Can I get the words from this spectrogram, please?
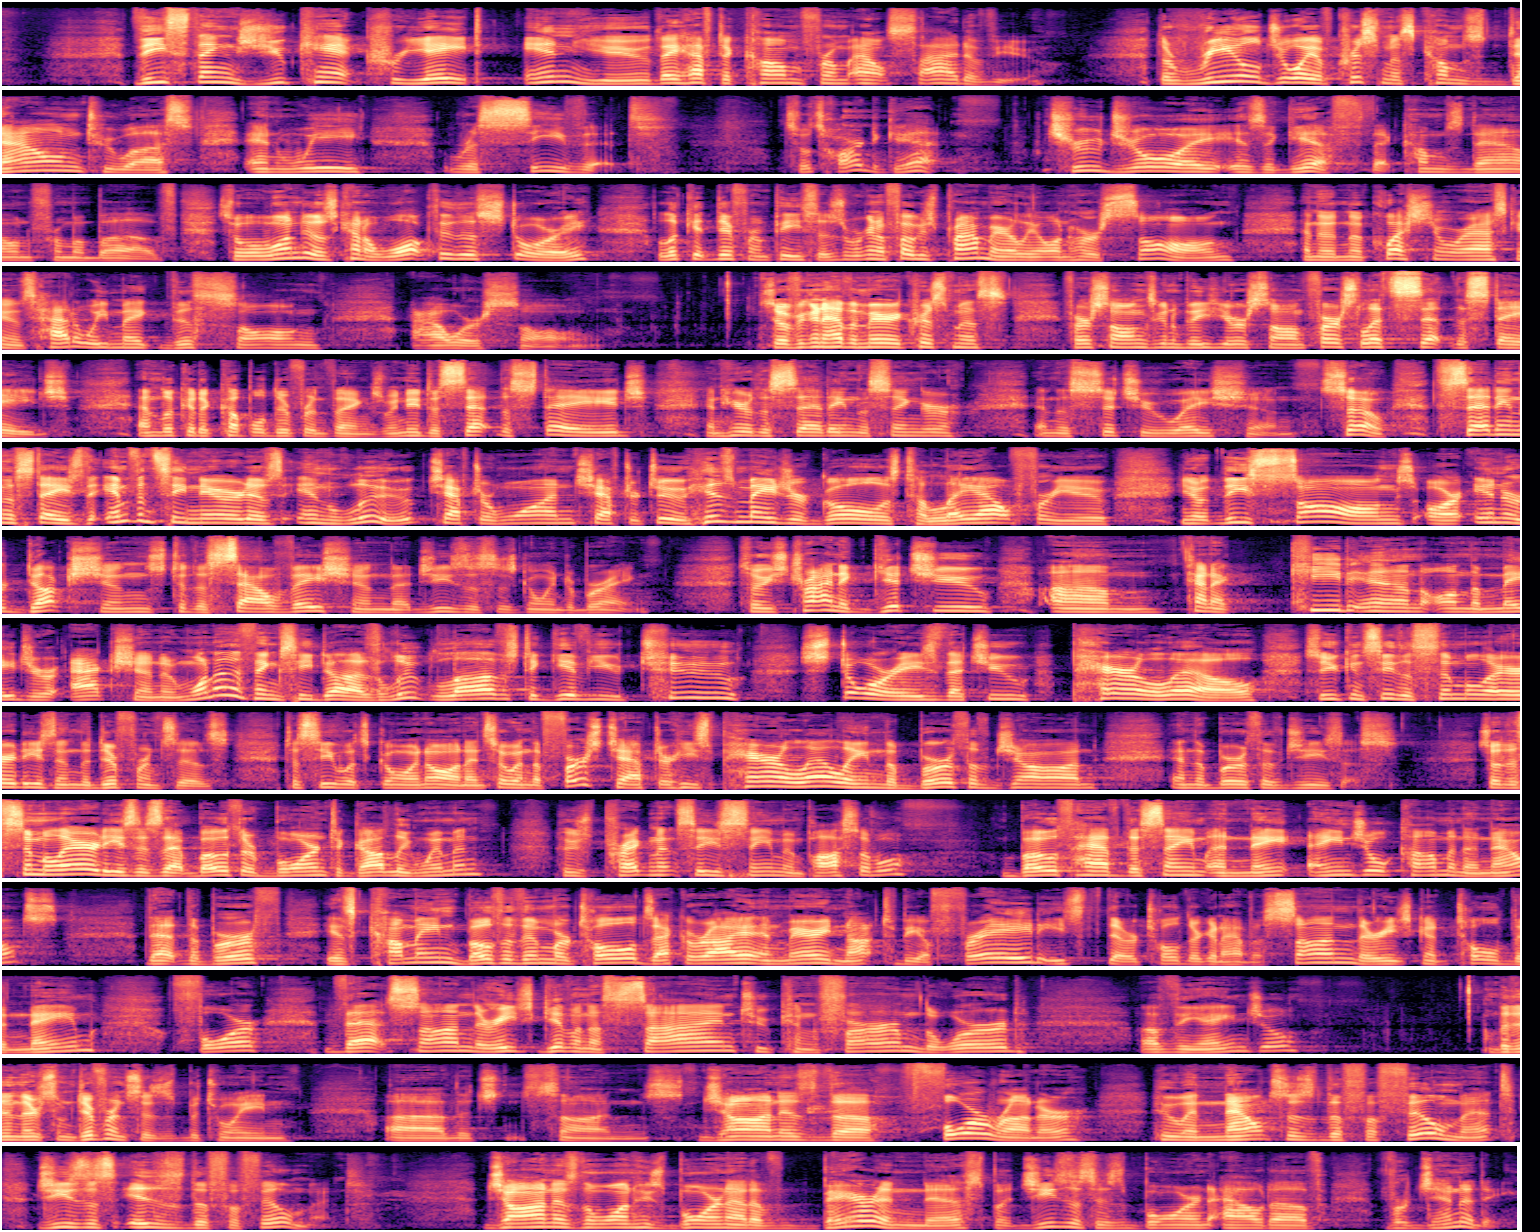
These things you can't create in you, they have to come from outside of you. The real joy of Christmas comes down to us and we receive it. So it's hard to get. True joy is a gift that comes down from above. So, what I want to do is kind of walk through this story, look at different pieces. We're going to focus primarily on her song, and then the question we're asking is how do we make this song our song? So, if you're going to have a Merry Christmas, first song is going to be your song. First, let's set the stage and look at a couple different things. We need to set the stage and hear the setting, the singer, and the situation. So, setting the stage. The infancy narratives in Luke, chapter 1, chapter 2, his major goal is to lay out for you, you know, these songs are introductions to the salvation that Jesus is going to bring. So, he's trying to get you um, kind of keyed in on the major action. And one of the things he does, Luke loves to give you two stories that you parallel so you can see the similarities and the differences to see what's going on. And so in the first chapter, he's paralleling the birth of John and the birth of Jesus. So the similarities is that both are born to godly women whose pregnancies seem impossible. Both have the same angel come and announce that the birth is coming. Both of them are told, Zechariah and Mary, not to be afraid. Each they're told they're going to have a son. They're each told the name for that son. They're each given a sign to confirm the word of the angel. But then there's some differences between uh, the sons. John is the forerunner who announces the fulfillment. Jesus is the fulfillment. John is the one who's born out of barrenness, but Jesus is born out of virginity.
